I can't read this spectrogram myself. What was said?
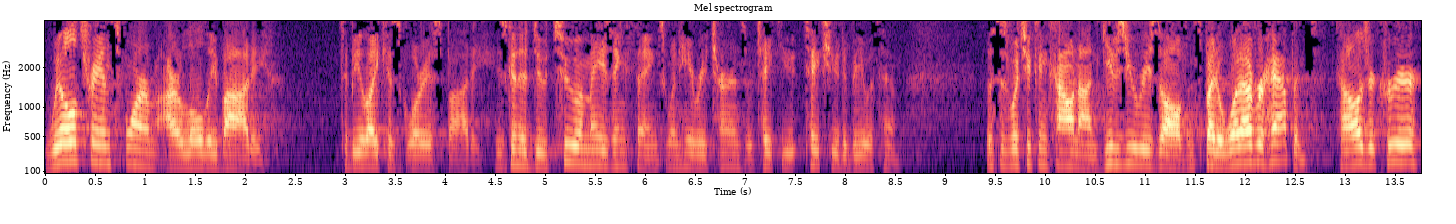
will transform our lowly body to be like his glorious body. He's going to do two amazing things when he returns or take you, takes you to be with him. This is what you can count on, gives you resolve in spite of whatever happens college or career,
